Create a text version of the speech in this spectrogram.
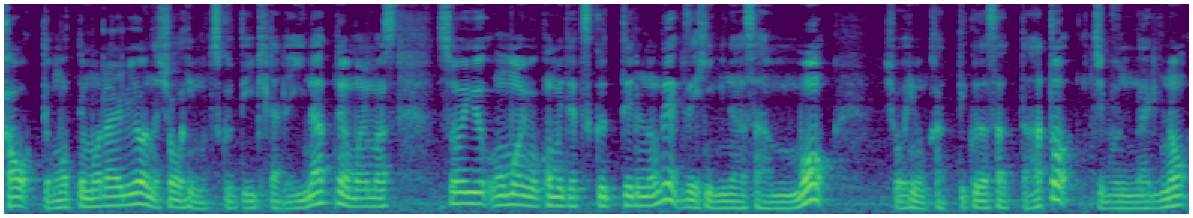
買おうって思ってもらえるような商品も作っていけたらいいなって思います。そういう思いを込めて作ってるのでぜひ皆さんも商品を買ってくださった後自分なりの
